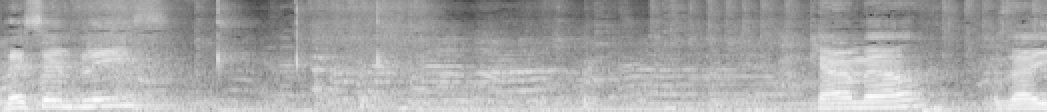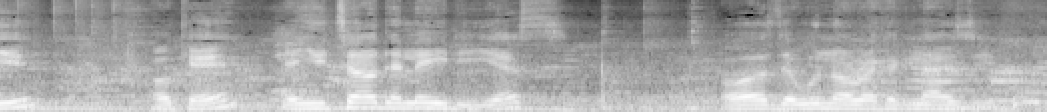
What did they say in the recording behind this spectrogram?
Listen, please. Caramel, is that you? Okay. Can you tell the lady, yes? Or else they will not recognize you.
